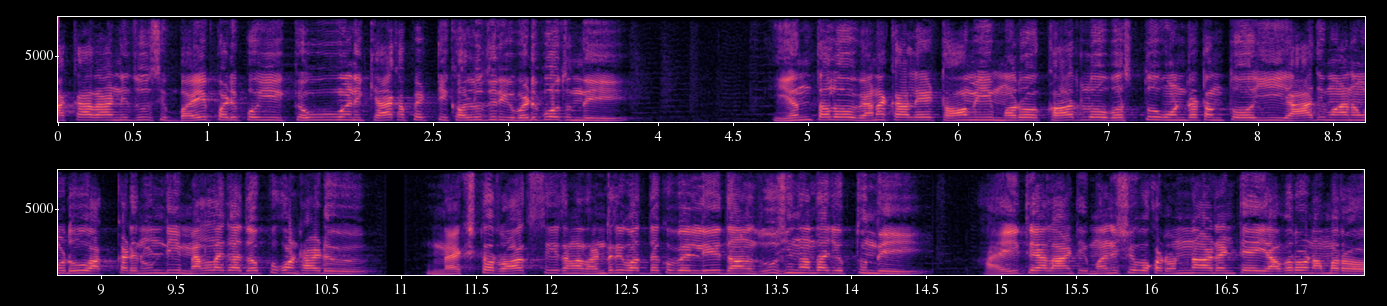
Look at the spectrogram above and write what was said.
ఆకారాన్ని చూసి భయపడిపోయి కొవ్వు అని కేకపెట్టి కళ్ళు తిరిగి పడిపోతుంది. ఎంతలో వెనకాలే టామీ మరో కారులో వస్తూ ఉండటంతో ఈ ఆదిమానవుడు అక్కడి నుండి మెల్లగా దప్పుకుంటాడు. నెక్స్ట్ రాక్సీ తన తండ్రి వద్దకు వెళ్ళి దాన్ని చూసిందంతా చెప్తుంది. అయితే అలాంటి మనిషి ఒకడున్నాడంటే ఎవరో నమ్మరో.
